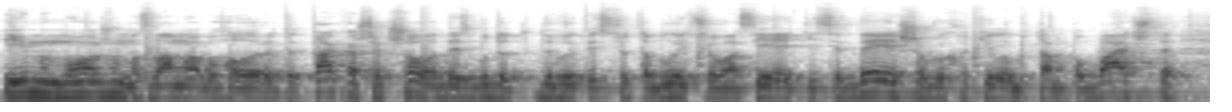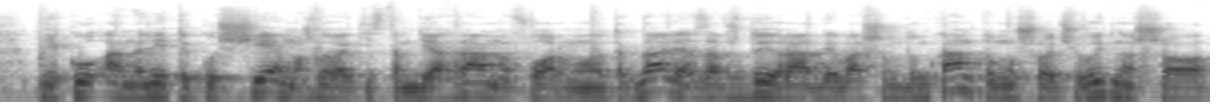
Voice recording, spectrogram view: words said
і ми можемо з вами обговорити. Також, якщо ви десь будете дивитись цю таблицю, у вас є якісь ідеї, що ви хотіли б там побачити, яку аналітику ще, можливо, якісь там діаграми, формули і так далі. Я завжди радий вашим думкам, тому що очевидно, що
